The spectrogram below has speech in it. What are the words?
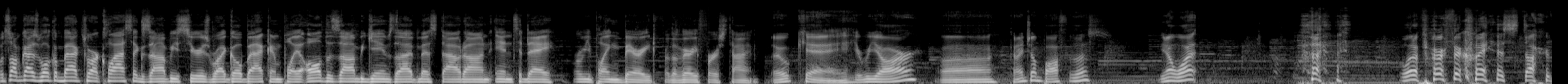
What's up, guys? Welcome back to our classic zombie series where I go back and play all the zombie games that I've missed out on. And today, we're to be playing Buried for the very first time. Okay, here we are. Uh, can I jump off of this? You know what? what a perfect way to start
